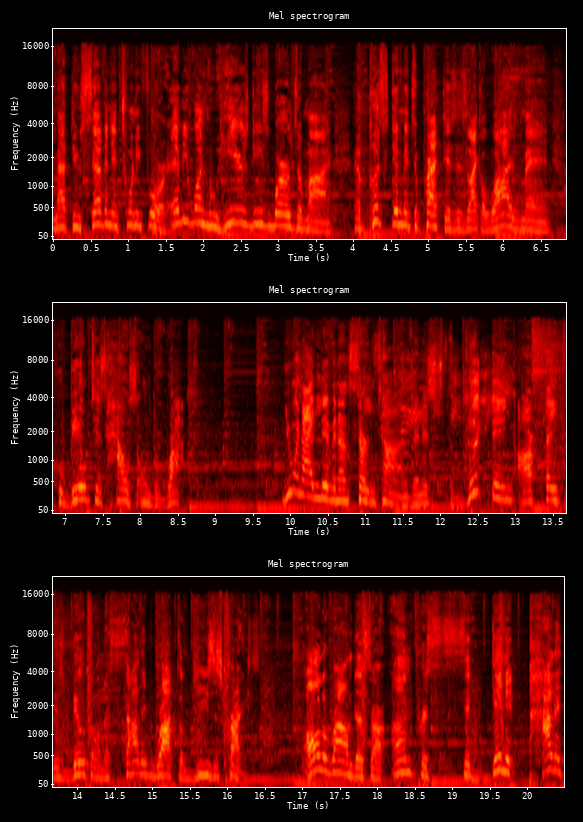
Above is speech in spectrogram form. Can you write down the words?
Matthew 7 and 24. Everyone who hears these words of mine and puts them into practice is like a wise man who built his house on the rock. You and I live in uncertain times, and it's a good thing our faith is built on the solid rock of Jesus Christ. All around us are unprecedented politic,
